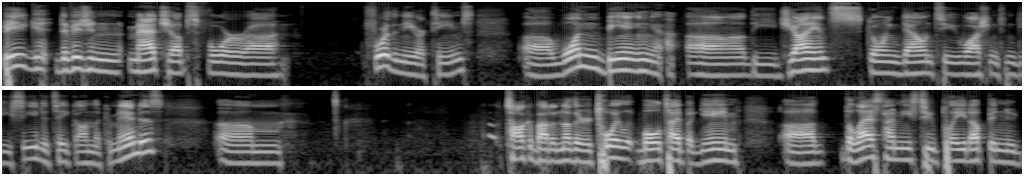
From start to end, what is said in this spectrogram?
big division matchups for uh, for the New York teams. Uh, one being uh, the Giants going down to Washington D.C. to take on the Commanders. Um, talk about another toilet bowl type of game. Uh, the last time these two played up in New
